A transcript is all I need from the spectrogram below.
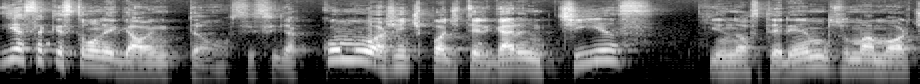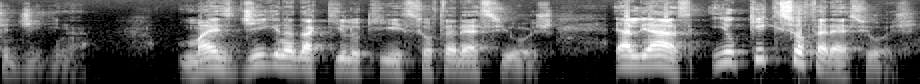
E essa questão legal, então, Cecília, como a gente pode ter garantias que nós teremos uma morte digna? Mais digna daquilo que se oferece hoje. Aliás, e o que, que se oferece hoje?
